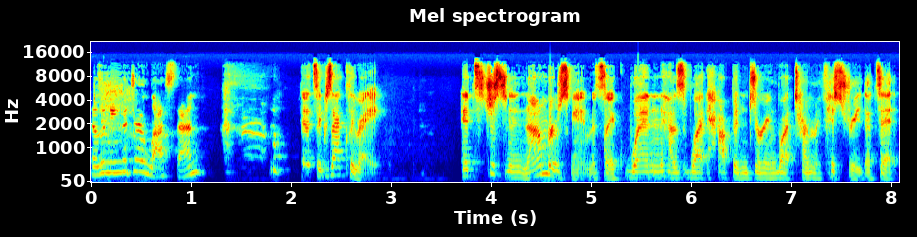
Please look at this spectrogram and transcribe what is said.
Doesn't mean that you're less than. That's exactly right. It's just a numbers game. It's like when has what happened during what time of history. That's it.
